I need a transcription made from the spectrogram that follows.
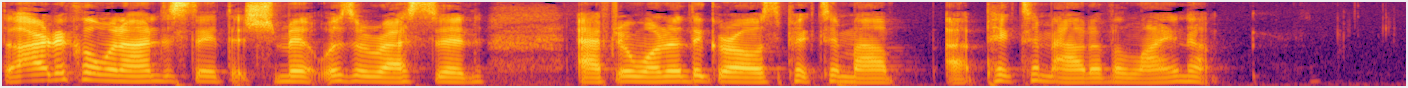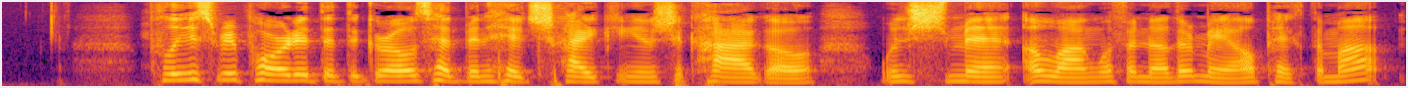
The article went on to state that Schmidt was arrested after one of the girls picked him up, uh, picked him out of a lineup. Police reported that the girls had been hitchhiking in Chicago when Schmidt, along with another male, picked them up.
